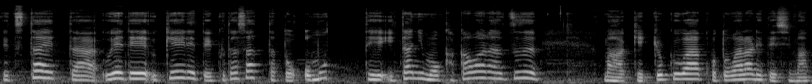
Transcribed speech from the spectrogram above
で伝えた上で受け入れてくださったと思っていたにもかかわらずまあ結局は断られてしまっ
